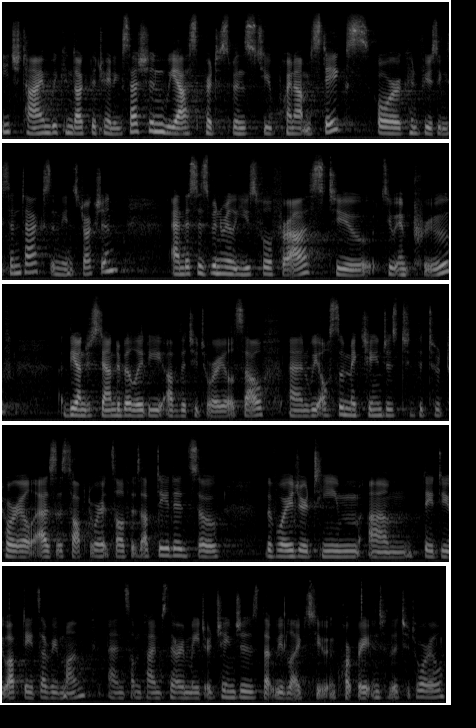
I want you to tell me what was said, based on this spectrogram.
each time we conduct the training session, we ask participants to point out mistakes or confusing syntax in the instruction. And this has been really useful for us to, to improve the understandability of the tutorial itself. And we also make changes to the tutorial as the software itself is updated. So the Voyager team, um, they do updates every month, and sometimes there are major changes that we'd like to incorporate into the tutorial.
